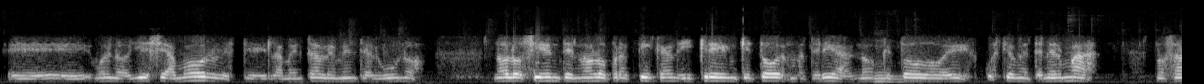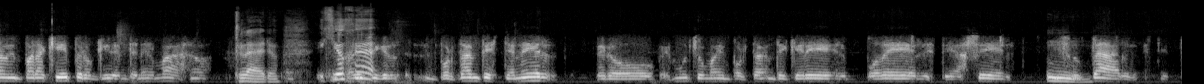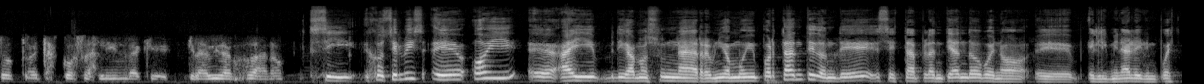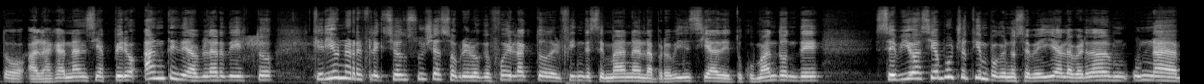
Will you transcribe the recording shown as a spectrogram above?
Eh, bueno, y ese amor, este, lamentablemente algunos no lo sienten, no lo practican y creen que todo es material, ¿no? Que mm. todo es cuestión de tener más. No saben para qué, pero quieren tener más, ¿no? Claro. que lo importante es tener pero es mucho más importante querer, poder, este, hacer, mm. disfrutar, este, todas estas cosas lindas que, la vida nos da, ¿no? Sí, José Luis, eh, hoy eh, hay, digamos, una reunión muy importante donde se está planteando, bueno, eh, eliminar el impuesto a las ganancias, pero antes de hablar de esto, quería una reflexión suya sobre lo que fue el acto del fin de semana en la provincia de Tucumán, donde se vio hacía mucho tiempo que no se veía, la verdad, una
